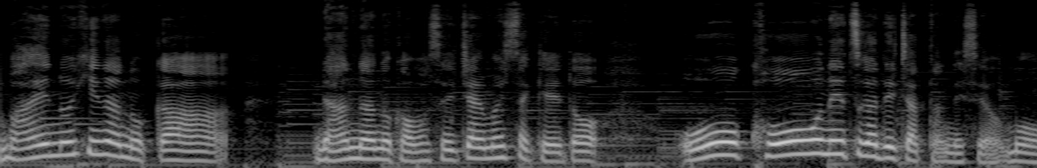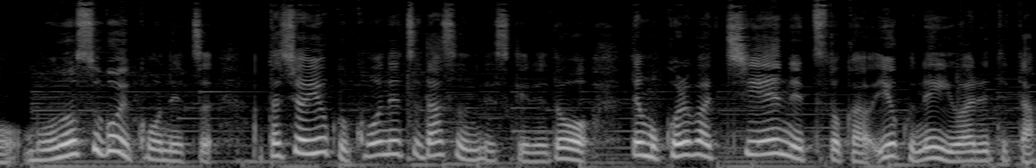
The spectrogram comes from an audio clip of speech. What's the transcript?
前の日なのか何なのか忘れちゃいましたけれどお高熱が出ちゃったんですよ。もうものすごい高熱。私はよく高熱出すんですけれどでもこれは遅延熱とかよくね言われてた。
